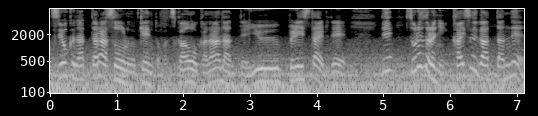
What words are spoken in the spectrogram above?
強くなったらソウルの剣とか使おうかななんていうプレイスタイルで。でそれぞれに回数があったんで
